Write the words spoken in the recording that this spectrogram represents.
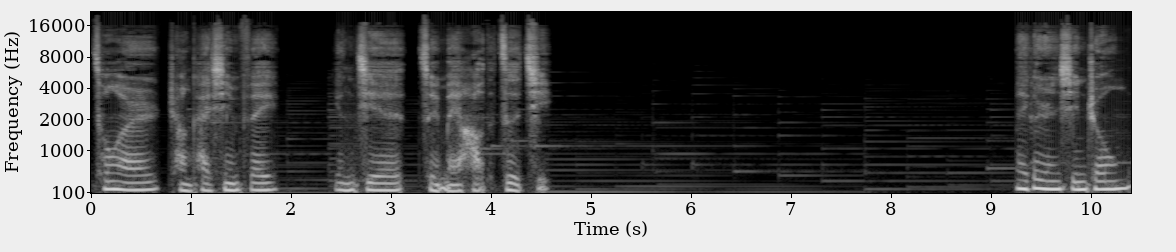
从而敞开心扉，迎接最美好的自己。每个人心中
